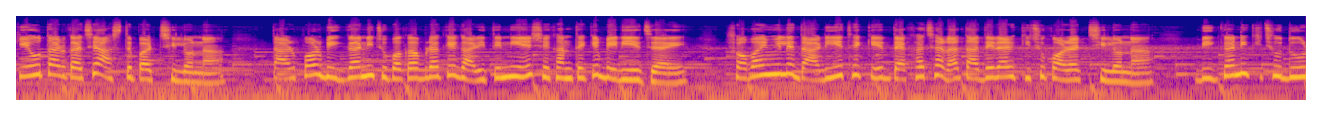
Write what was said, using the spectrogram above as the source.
কেউ তার কাছে আসতে পারছিল না। তারপর বিজ্ঞানী চুপাকাবরাকে গাড়িতে নিয়ে সেখান থেকে বেরিয়ে যায়। সবাই মিলে দাঁড়িয়ে থেকে দেখা ছাড়া তাদের আর কিছু করার ছিল না। বিজ্ঞানী কিছু দূর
